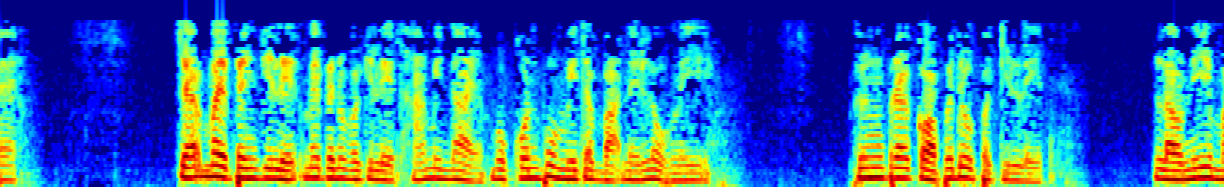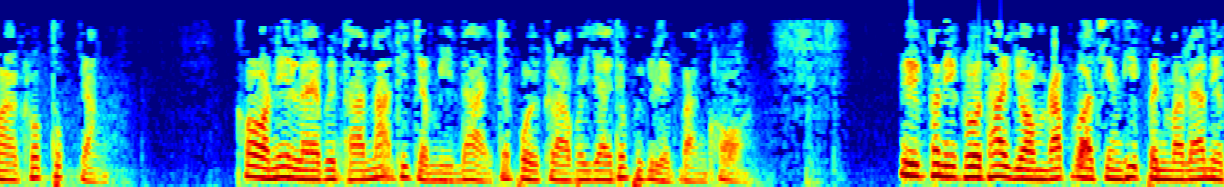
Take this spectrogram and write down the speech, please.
้ จะไม่เป็นกิเลสไม่เป็นอุปกิเลสหาไม่ได้ บุคคลผู้มีตบะในโลกนี้ พึงประกอบไปด้วยอุปกิเลส เหล่านี้มาครบทุกอย่าง ข้อนี้แลเป็นฐานะที่จะมีได้ จะป่วยกล่าวไปยายทั้งอุปกิเลสบางข้อนี่ท่านิโครท่ายอมรับว่าสิ่งที่เป็นมาแล้วเนี่ย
